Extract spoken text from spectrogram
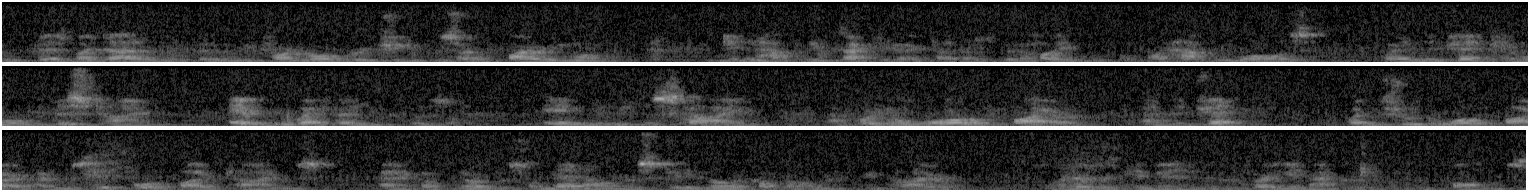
who plays my dad in the film, he turned over a jeep and started firing up. Didn't happen exactly like that, that's a bit of Hollywood. But what happened was, when the jet came over this time, every weapon was aimed into the sky and putting a wall of fire, and the jet went through the wall of fire and was hit four or five times, and got nervous. From then on, it stayed another couple of hundred feet higher. Whenever it came in, it was very inaccurate with bombs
